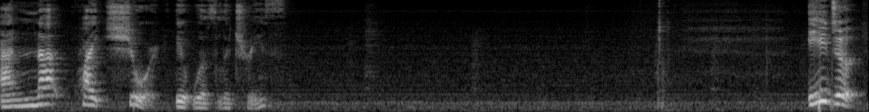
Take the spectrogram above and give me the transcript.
I'm not quite sure it was Latrice. Egypt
